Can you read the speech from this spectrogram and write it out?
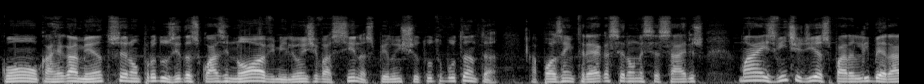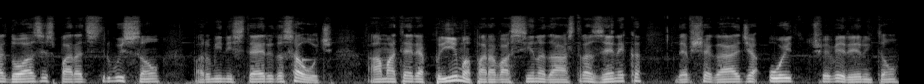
Com o carregamento, serão produzidas quase 9 milhões de vacinas pelo Instituto Butantan. Após a entrega, serão necessários mais 20 dias para liberar doses para distribuição para o Ministério da Saúde. A matéria-prima para a vacina da AstraZeneca deve chegar dia 8 de fevereiro, então,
